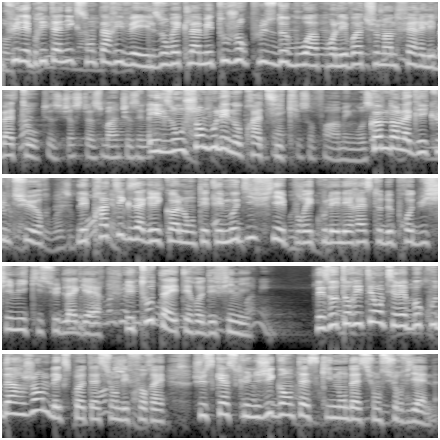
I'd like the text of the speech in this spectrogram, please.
puis les Britanniques sont arrivés, ils ont réclamé toujours plus de bois pour les voies de chemin de fer et les bateaux. Et ils ont chamboulé nos pratiques. Comme dans l'agriculture, les pratiques agricoles ont été modifiées pour écouler les restes de produits chimiques issus de la guerre. Et tout a été redéfini. Les autorités ont tiré beaucoup d'argent de l'exploitation des forêts jusqu'à ce qu'une gigantesque inondation survienne.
